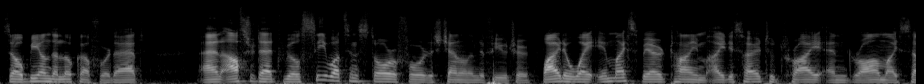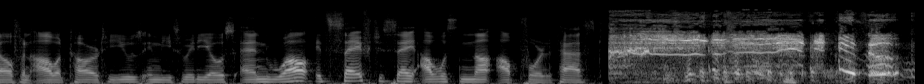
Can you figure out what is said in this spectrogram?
so be on the lookout for that and after that we'll see what's in store for this channel in the future. By the way, in my spare time I decided to try and draw myself an avatar to use in these videos and well, it's safe to say I was not up for the task.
